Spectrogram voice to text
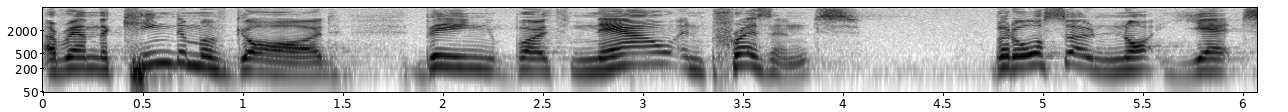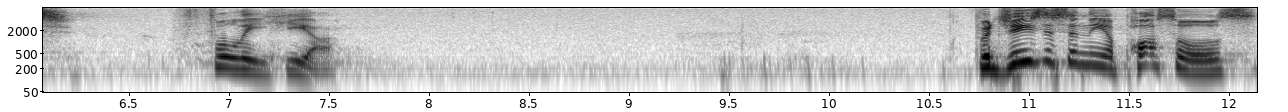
around the kingdom of God being both now and present, but also not yet fully here. For Jesus and the apostles,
